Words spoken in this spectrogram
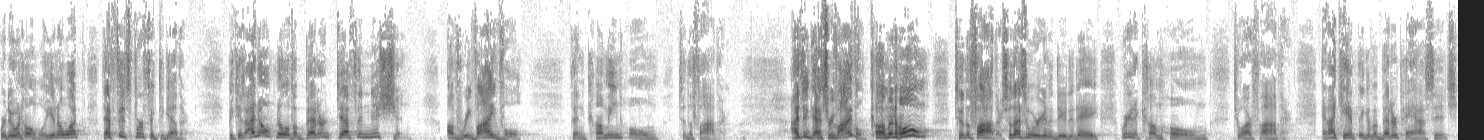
We're doing home. Well, you know what? That fits perfect together because I don't know of a better definition of revival than coming home to the Father. I think that's revival, coming home to the Father. So that's what we're going to do today. We're going to come home to our Father. And I can't think of a better passage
